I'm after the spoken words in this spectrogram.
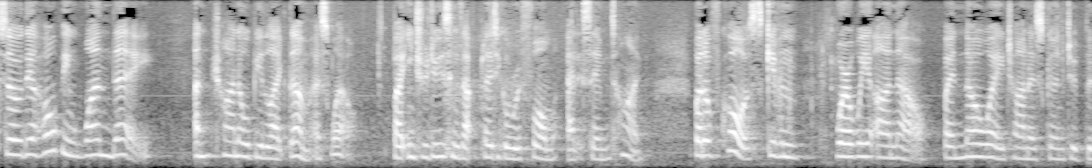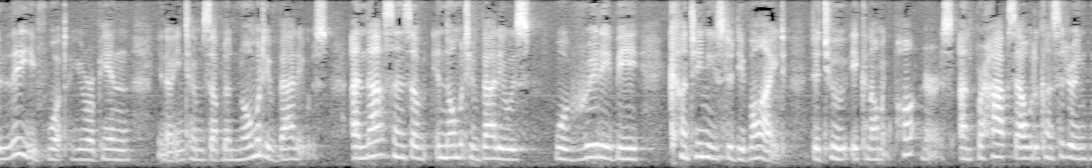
So they're hoping one day, and China will be like them as well, by introducing that political reform at the same time. But of course, given where we are now, by no way China is going to believe what European, you know, in terms of the normative values. And that sense of normative values will really be continues to divide the two economic partners. And perhaps I would considering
